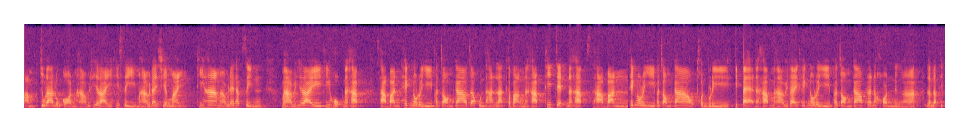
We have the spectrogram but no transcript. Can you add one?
3 จุฬาลงกรณ์มหาวิทยาลัยทีสี่4 มหาวิทยาลัยเชียงใหม่ที่ 5 มหาวิทยาลัยทักษิณมหาวิทยาลัยที่6นะครับ สถาบันเทคโนโลยีพระจอมเกล้าเจ้าคุณทหารราชกระบังนะครับที่7นะครับสถาบันเทคโนโลยีพระจอมเกล้าธนบุรีที่8นะครับมหาวิทยาลัยเทคโนโลยีพระจอมเกล้าพระนครเหนือลำดับที่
